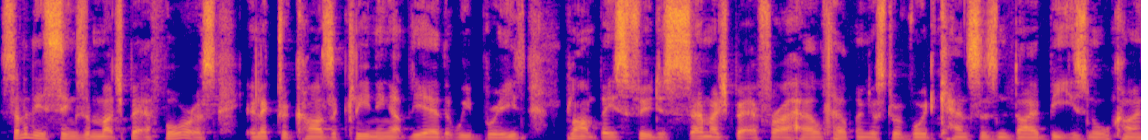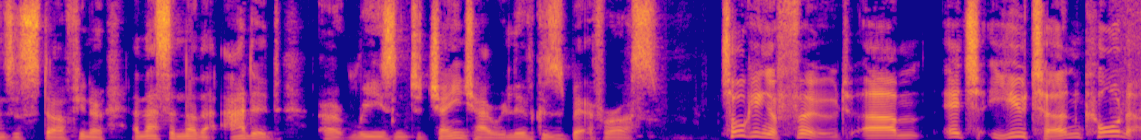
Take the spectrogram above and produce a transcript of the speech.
some of these things are much better for us. Electric cars are cleaning up the air that we breathe. Plant based food is so much better for our health, helping us to avoid cancers and diabetes and all kinds of stuff. You know, and that's another added uh, reason to change how we live because it's better for us. Talking of food, um, it's U Turn Corner.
